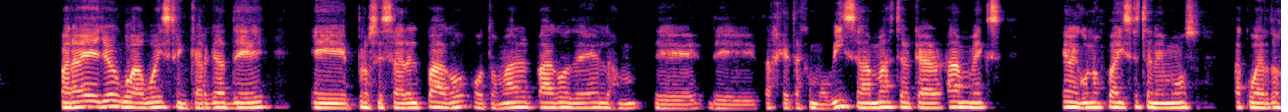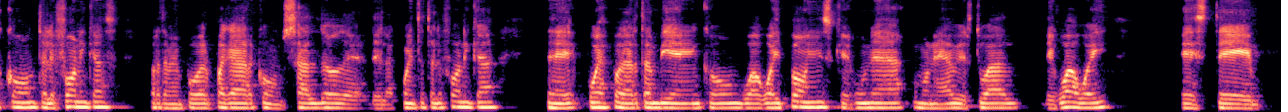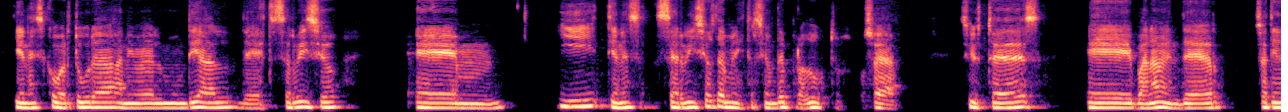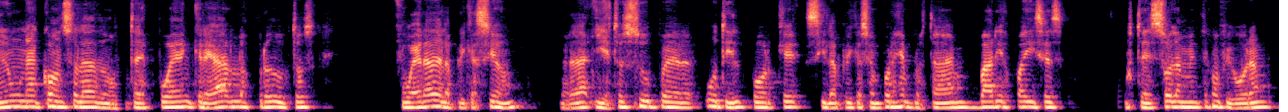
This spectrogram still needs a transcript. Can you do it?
Para ello, Huawei se encarga de eh, procesar el pago o tomar el pago de, las, de, tarjetas como Visa, Mastercard, Amex. En algunos países tenemos acuerdos con telefónicas para también poder pagar con saldo de, la cuenta telefónica eh, puedes pagar también con Huawei Points, que es una moneda virtual de Huawei. Este, tienes cobertura a nivel mundial de este servicio em, y tienes servicios de administración de productos. O sea, si ustedes eh, van a vender, o sea, tienen una consola donde ustedes pueden crear los productos fuera de la aplicación y esto es súper útil porque si la aplicación, por ejemplo, está en varios países, ustedes solamente configuran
